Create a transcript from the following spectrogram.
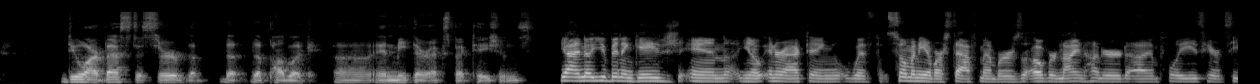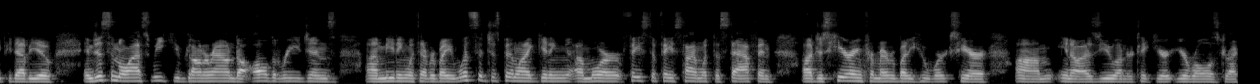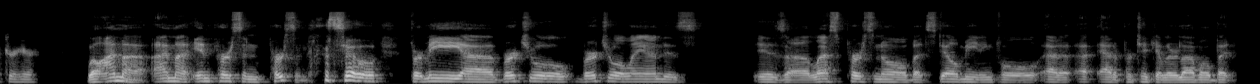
do our best to serve the the, the public uh, and meet their expectations. Yeah, I know you've been engaged in, you know, interacting with so many of our staff members, over 900 uh, employees here at CPW. And just in the last week, you've gone around to all the regions, uh, meeting with everybody. What's it just been like getting a more face-to-face time with the staff and uh, just hearing from everybody who works here, um, you know, as you undertake your, your role as director here? Well, I'm a I'm a in-person person, so for me, uh, virtual virtual land is is uh, less personal but still meaningful at a at a particular level but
